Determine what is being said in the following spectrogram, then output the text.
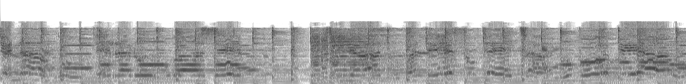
hojjannaamu irra nu baase yaa nu balleessu keessa nu goote yaa'u.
